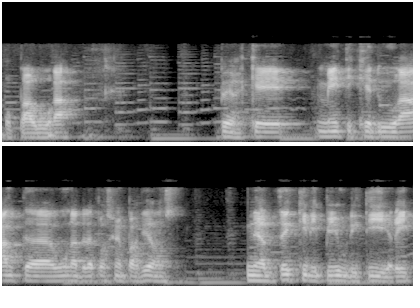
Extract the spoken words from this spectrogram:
ho paura. Perché metti che Durant eh, una delle prossime partite non ne azzecchi di più di tiri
